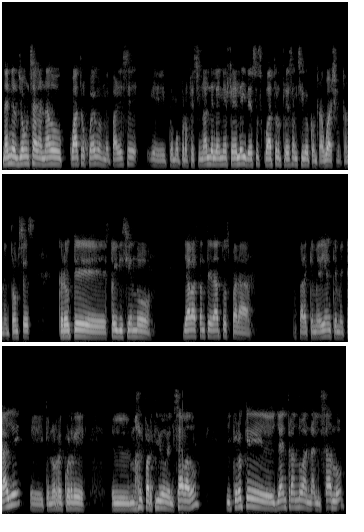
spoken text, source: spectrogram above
Daniel Jones ha ganado cuatro juegos, me parece, eh, como profesional de la NFL y de esos cuatro, tres han sido contra Washington. Entonces, creo que estoy diciendo ya bastante datos para, para que me digan que me calle, que no recuerde el mal partido del sábado. Y creo que ya entrando a analizarlo,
